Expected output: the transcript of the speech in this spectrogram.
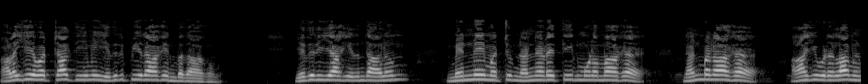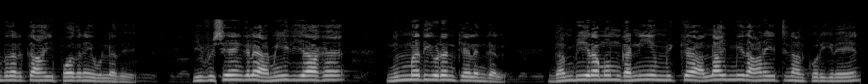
அழகியவற்றால் தீமை எதிர்ப்பீராக என்பதாகும். எதிரியாக இருந்தாலும் மென்மை மற்றும் நன்னடத்தையின் மூலமாக நண்பனாக ஆகிவிடலாம் என்பதற்காக இப்போதனை உள்ளது. இவ்விஷயங்களை அமைதியாக நிம்மதியுடன் கேளுங்கள். கம்பீரமும் கண்ணியம் மிக்க அல்லாஹின் மீது ஆணையிட்டு நான் கூறுகிறேன்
